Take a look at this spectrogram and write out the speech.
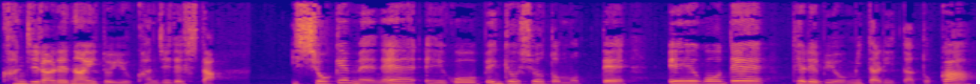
感じられないという感じでした。一生懸命ね英語を勉強しようと思って英語でテレビを見たりだとか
